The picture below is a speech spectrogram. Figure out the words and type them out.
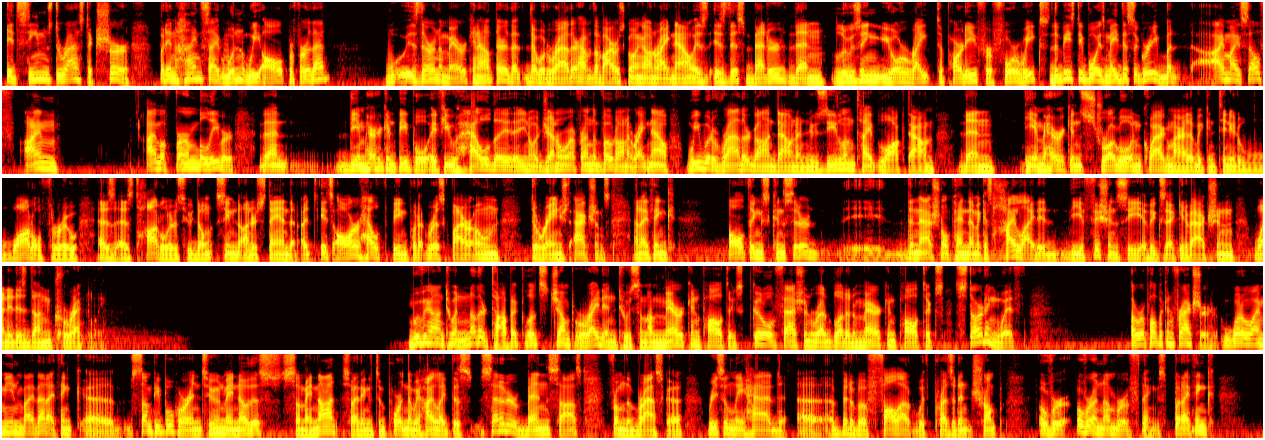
It seems drastic, sure, but in hindsight, wouldn't we all prefer that? Is there an American out there that, that would rather have the virus going on right now? Is is this better than losing your right to party for four weeks? The Beastie Boys may disagree, but I myself, I'm I'm a firm believer that the American people, if you held a you know a general referendum vote on it right now, we would have rather gone down a New Zealand type lockdown than the American struggle and quagmire that we continue to waddle through as as toddlers who don't seem to understand that it's our health being put at risk by our own deranged actions. And I think all things considered, the national pandemic has highlighted the efficiency of executive action when it is done correctly. Moving on to another topic, let's jump right into some American politics. Good old fashioned red blooded American politics, starting with a Republican fracture. What do I mean by that? I think uh, some people who are in tune may know this, some may not. So I think it's important that we highlight this. Senator Ben Sasse from Nebraska recently had uh, a bit of a fallout with President Trump over over a number of things. But I think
